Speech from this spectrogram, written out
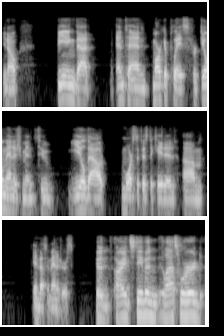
you know, being that end-to-end marketplace for deal management to yield out more sophisticated um, investment managers. Good. All right, Stephen, last word.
